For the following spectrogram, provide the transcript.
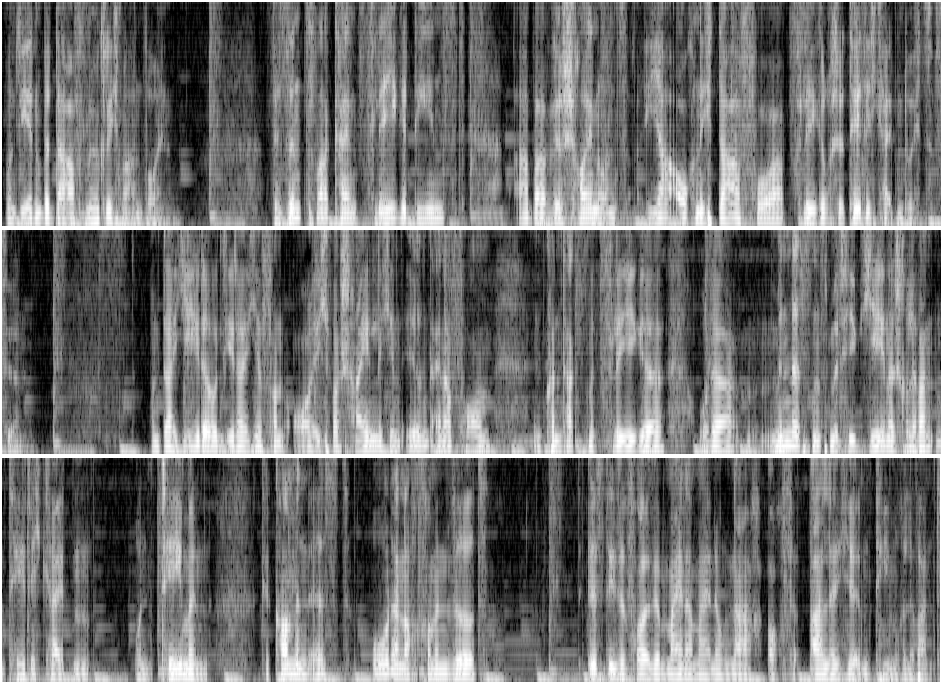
und jeden Bedarf möglich machen wollen. Wir sind zwar kein Pflegedienst, aber wir scheuen uns ja auch nicht davor, pflegerische Tätigkeiten durchzuführen. Und da jede und jeder hier von euch wahrscheinlich in irgendeiner Form in Kontakt mit Pflege oder mindestens mit hygienisch relevanten Tätigkeiten und Themen gekommen ist oder noch kommen wird, ist diese Folge meiner Meinung nach auch für alle hier im Team relevant.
